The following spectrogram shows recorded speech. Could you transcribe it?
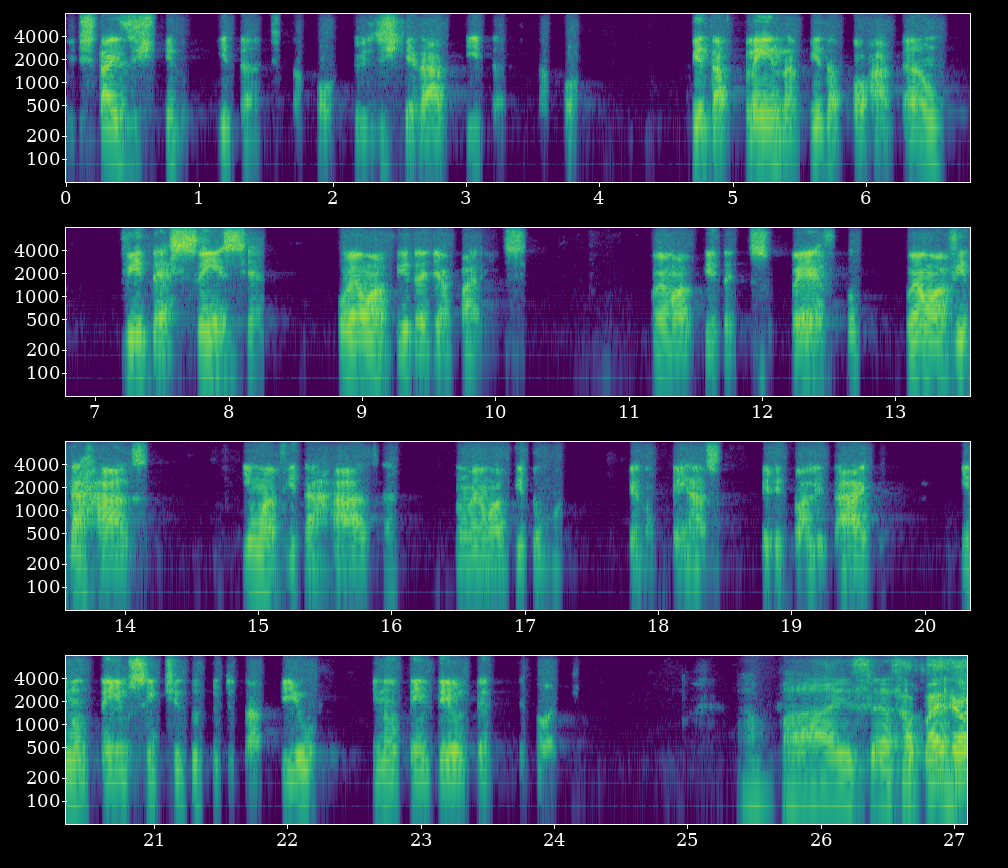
Está existindo vida antes da morte? Existirá vida antes da morte? Vida plena, vida porradão, vida essência, ou é uma vida de aparência? Ou é uma vida de supérfluo? Ou é uma vida rasa? E uma vida rasa não é uma vida humana, porque não tem a espiritualidade e não tem o sentido do desafio e não tem Deus dentro de nós. Rapaz, essa Rapaz, eu...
